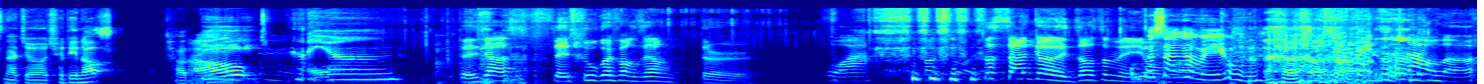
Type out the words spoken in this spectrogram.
那就确定喽。好好，好呀，等一下，谁书柜放这样的？我啊，这三个你知道这没用吗？这三个没用了。太知道了。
